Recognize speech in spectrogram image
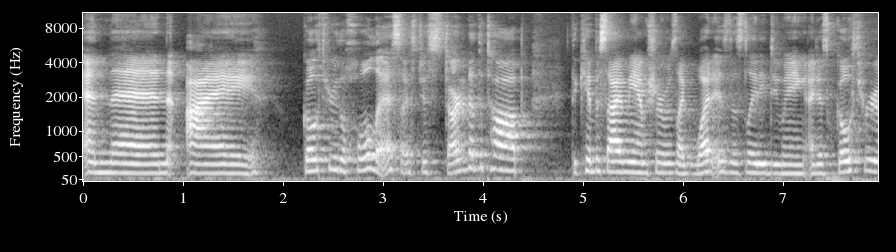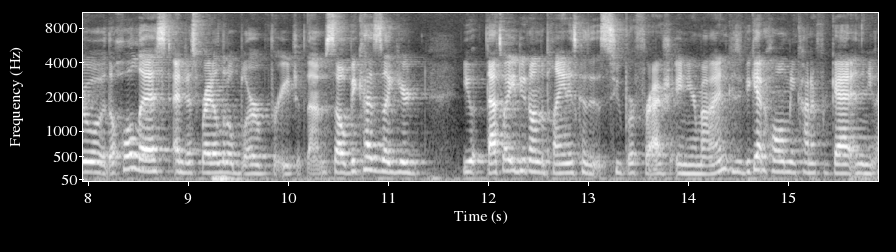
and then I go through the whole list. So I just started at the top. The kid beside me, I'm sure, was like, "What is this lady doing?" I just go through the whole list and just write a little blurb for each of them. So because like you're you that's why you do it on the plane is because it's super fresh in your mind. Because if you get home you kind of forget and then you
